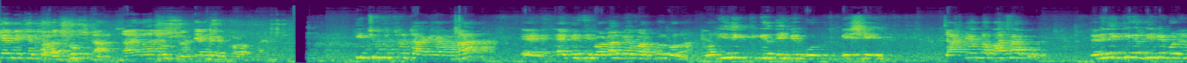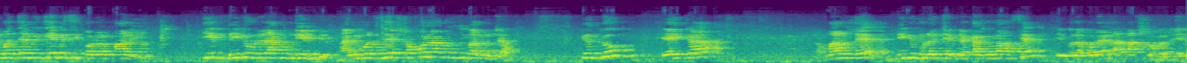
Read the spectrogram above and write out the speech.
কেমিক্যাল পাউডার শুকনা ডাই মানে শুকনা কেমিক্যাল পাউডার থাকে। কিছু কিছু জায়গায় আমরা এবিসি পাউডার ব্যবহার করব না, এবং ইলেকট্রিক্যাল বোর্ড বেশি যাকে আমরা বাঁচাবো। ইলেকট্রিক্যাল ডিবি বোর্ডের মধ্যে আমি যদি এবিসি পাউডার মারি, কি ডিবি বোর্ডের আগুন নিভবে? আমি বলছি যে সকল আগুন নিবানো যায় কিন্তু এইটা মারলে ডিবি বোর্ডের যে বেকারগুলো আছে, এগুলো করে নষ্ট হবে এর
